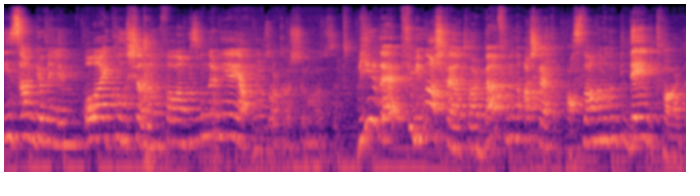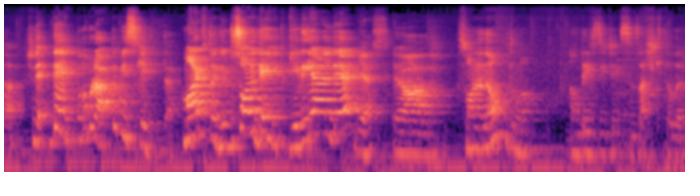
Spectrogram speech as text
insan gömelim, olay konuşalım falan. Biz bunları niye yapmıyoruz arkadaşlarım. Bir de Phoebe'nin aşk hayatı var. Ben Phoebe'nin aşk hayatı asla anlamadım. Bir David vardı. Şimdi David bunu bıraktı, Miske gitti. Mike da girdi. Sonra David geri geldi. Yes. Ya sonra ne oldu mu? Onu da izleyeceksiniz aşk kitaları.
